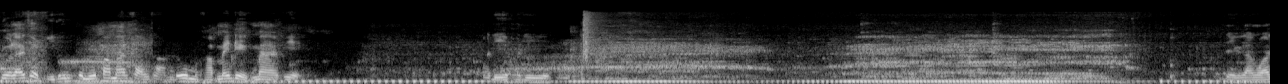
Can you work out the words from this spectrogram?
ดูไลฟ์สดกี่ทุ่มคนนี้ประมาณสองสามทุ่มครับ ไม่เด็กมากพี่ พอดีพอดี เด็กราง วัล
